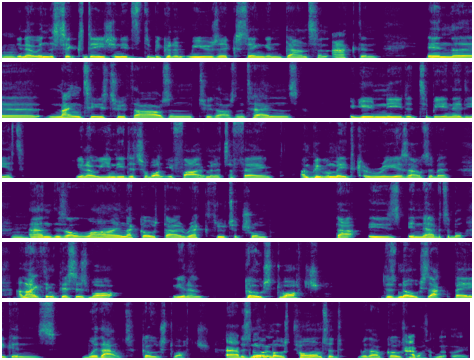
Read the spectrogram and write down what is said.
Mm. You know, in the 60s, you needed to be good at music, singing, dancing, acting. in the 90s, 2000, 2010s, you needed to be an idiot. You know, you needed to want your five minutes of fame, and Mhm. people made careers out of it. Mhm. And there's a line that goes direct through to Trump that is inevitable. And I think this is what, you know, Ghost Watch, there's no Zak Bagans without Ghost Watch. There's no Most Haunted without Ghost Watch. Absolutely.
